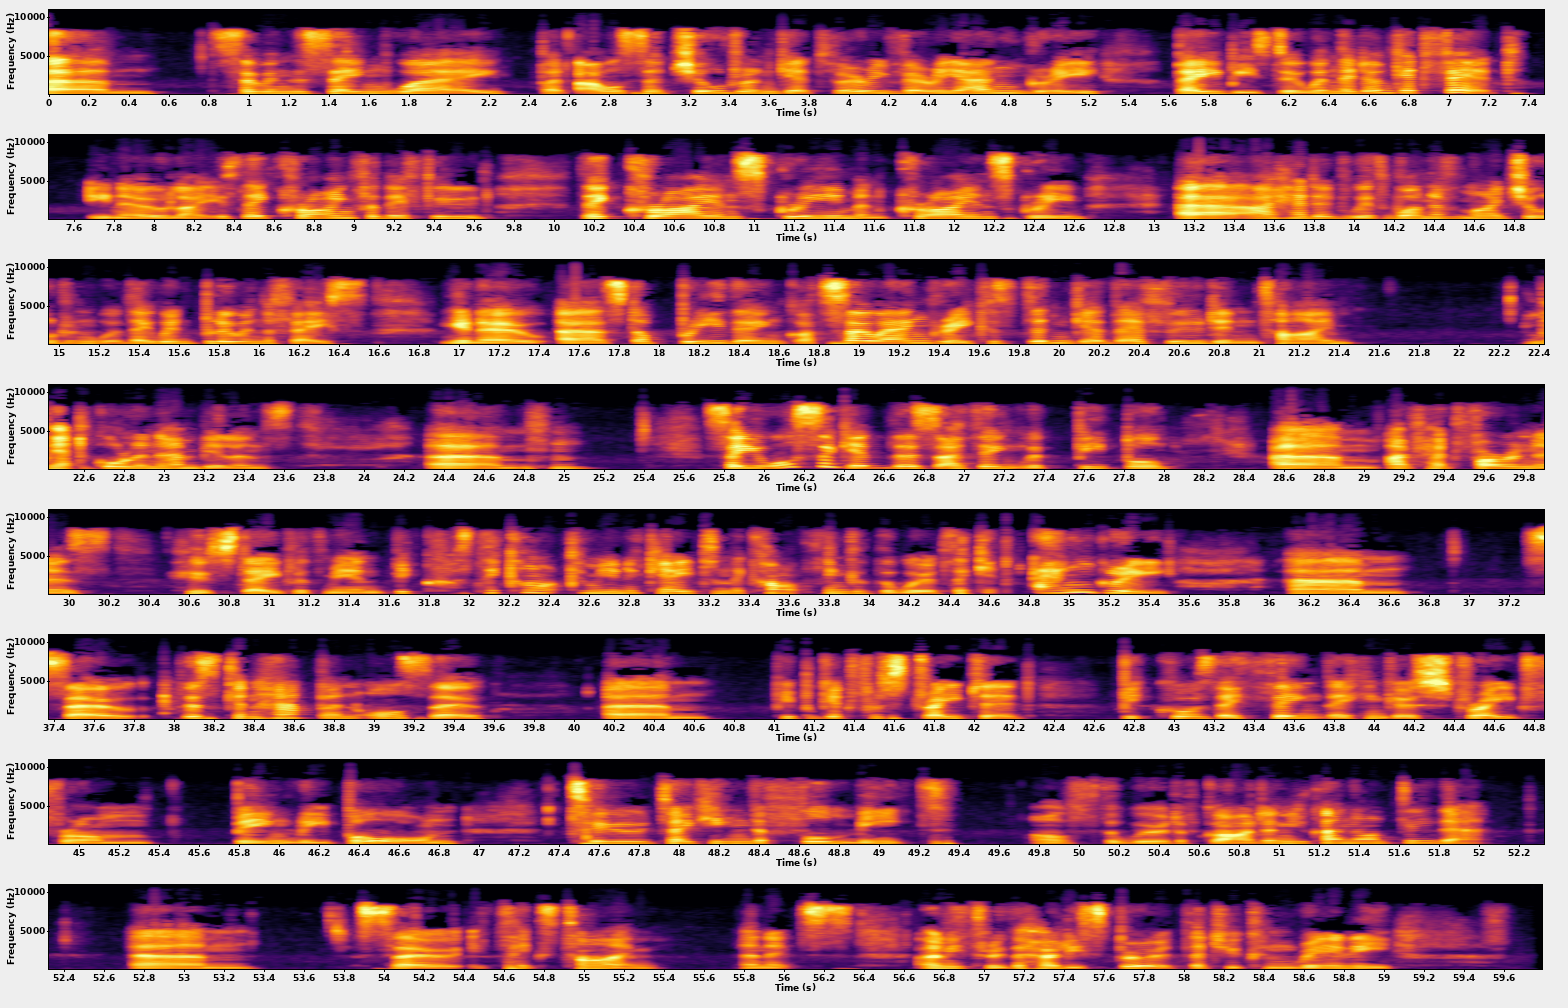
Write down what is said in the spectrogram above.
Um, so in the same way, but also children get very, very angry, babies do, when they don't get fed you know, like if they're crying for their food, they cry and scream and cry and scream. Uh, I had it with one of my children. They went blue in the face, you know, uh, stopped breathing, got so angry because didn't get their food in time. We had to call an ambulance. Um, so you also get this, I think, with people. Um, I've had foreigners who stayed with me and because they can't communicate and they can't think of the words, they get angry. Um, so this can happen also. Um, people get frustrated because they think they can go straight from being reborn to taking the full meat of the word of God, and you cannot do that. Um, so it takes time, and it's only through the Holy Spirit that you can really,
